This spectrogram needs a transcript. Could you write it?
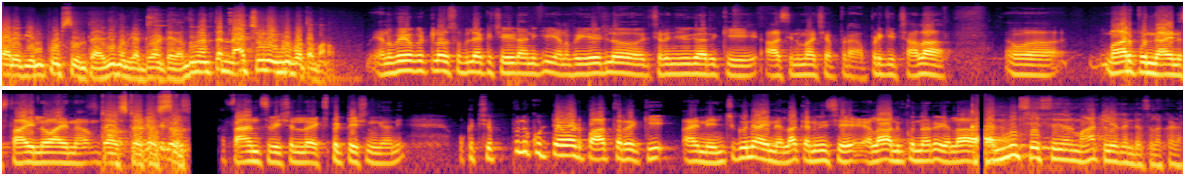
వారి యొక్క ఇన్పుట్స్ ఉంటాయి. అది మనకి అడ్వాంటేజ్ అందుకంతా న్యాచురల్గా ఇమిడిపోతాం మనం. ఎనభై ఒకటిలో శుభలేఖ చేయడానికి ఎనభై ఏడులో చిరంజీవి గారికి ఆ సినిమా చెప్పడం అప్పటికి చాలా మార్పు ఉంది ఆయన స్థాయిలో. ఆయన స్టేటస్ ఫ్యాన్స్ విషయంలో ఎక్స్పెక్టేషన్ కానీ ఒక చెప్పులు కుట్టేవాడి పాత్రకి ఆయన ఎంచుకుని ఆయన ఎలా కన్విన్స్ చే ఎలా అనుకున్నారు ఎలా కన్విన్స్ చేసే మాట లేదండి అసలు అక్కడ.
